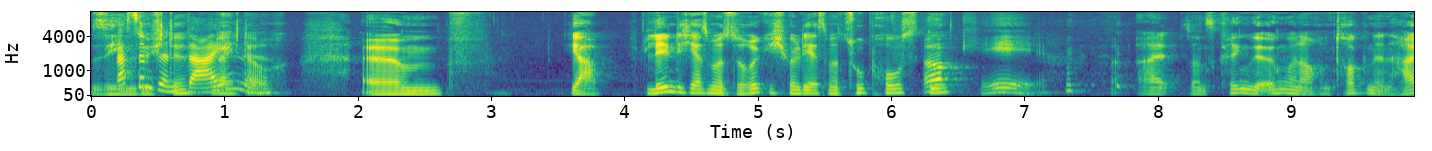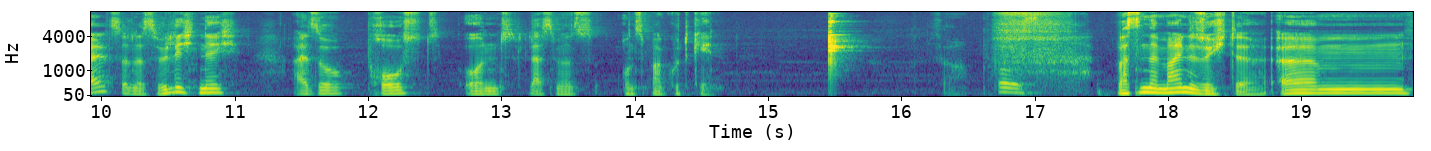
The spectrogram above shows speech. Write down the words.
Was sind denn Sehnsüchte vielleicht deine? auch. Ähm, ja, lehn dich erstmal zurück, ich will dir erstmal zuprosten. Okay. Sonst kriegen wir irgendwann auch einen trockenen Hals und das will ich nicht. Also Prost und lassen wir uns, uns mal gut gehen. So. Prost. Was sind denn meine Süchte? Ähm,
